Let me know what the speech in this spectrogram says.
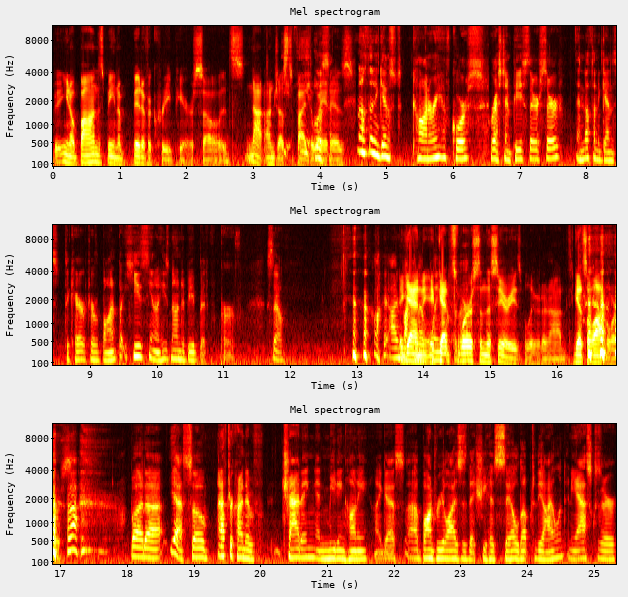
you know, Bond's being a bit of a creep here, so it's not unjustified the way it is. Nothing against Connery, of course. Rest in peace, there, sir. And nothing against the character of Bond, but he's, you know, he's known to be a bit of a perv. So, I, I'm Again, it gets worse in the series. Believe it or not, it gets a lot worse. But uh, yeah, so after kind of chatting and meeting Honey, I guess uh, Bond realizes that she has sailed up to the island, and he asks her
